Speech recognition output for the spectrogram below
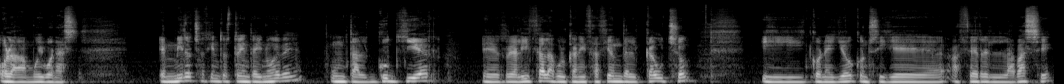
Hola, muy buenas. En 1839, un tal Goodyear eh, realiza la vulcanización del caucho y con ello consigue hacer la base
